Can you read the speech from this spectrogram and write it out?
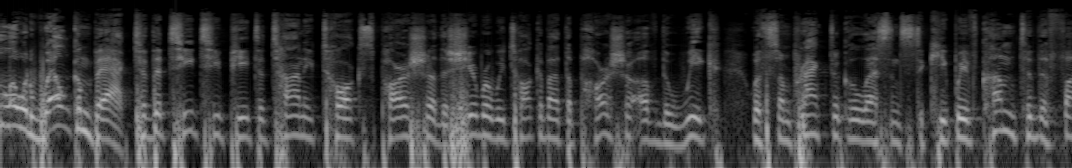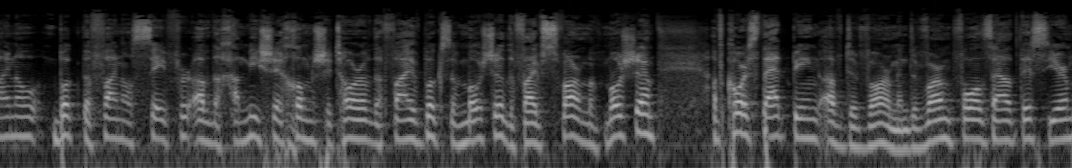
Hello and welcome back to the TTP Tatani Talks Parsha, the shir where we talk about the Parsha of the week with some practical lessons to keep. We've come to the final book, the final sefer of the Chamishe Chum Torah of the five books of Moshe, the five Svarim of Moshe. Of course, that being of Devarim, and Devarim falls out this year,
